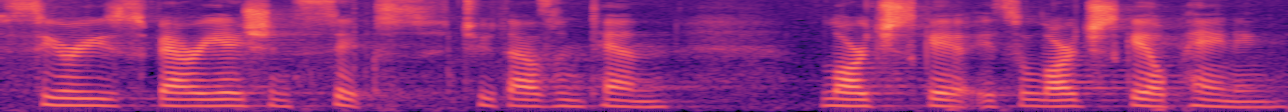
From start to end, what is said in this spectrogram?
Series Variation 6, 2010, large scale, it's a large scale painting.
